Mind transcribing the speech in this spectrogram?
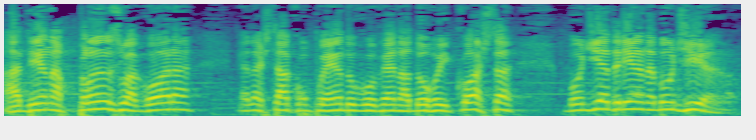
Adriana Planzo agora, ela está acompanhando o governador Rui Costa. Bom dia, Adriana, bom dia.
